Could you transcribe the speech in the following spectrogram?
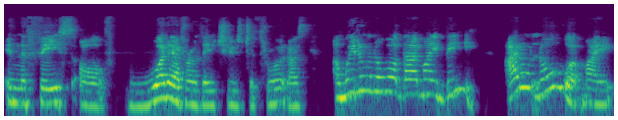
in the face of whatever they choose to throw at us and we don't know what that might be i don't know what my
